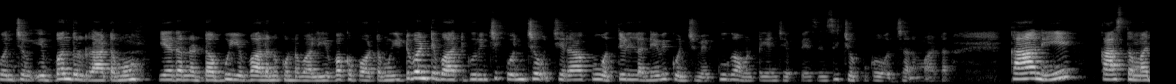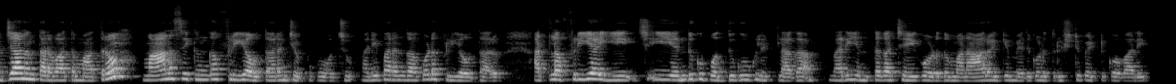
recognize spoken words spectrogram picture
కొంచెం ఇబ్బందులు రావటము ఏదన్నా డబ్బు ఇవ్వాలనుకున్న వాళ్ళు ఇవ్వకపోవటము ఇటువంటి వాటి గురించి కొంచెం చిరాకు ఒత్తిళ్ళు అనేవి కొంచెం ఎక్కువగా ఉంటాయని చెప్పేసి చెప్పుకోవచ్చు అనమాట కానీ కాస్త మధ్యాహ్నం తర్వాత మాత్రం మానసికంగా ఫ్రీ అవుతారని చెప్పుకోవచ్చు. పనిపరంగా కూడా ఫ్రీ అవుతారు. అట్లా ఫ్రీ అయ్యి ఈ ఎందుకు పొద్దుగూకులు ఇట్లాగా? మరి ఇంతగా చేయకూడదు. మన ఆరోగ్యం మీద కూడా దృష్టి పెట్టుకోవాలి.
